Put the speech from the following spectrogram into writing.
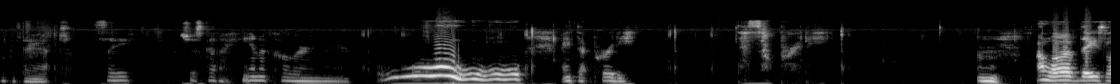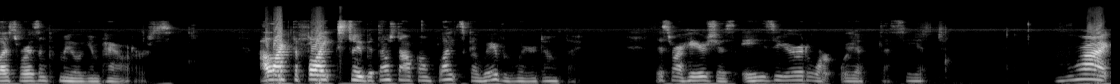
Look at that. See? It's just got a hint of color in there. Ooh, ain't that pretty? That's so pretty. Mm. I love these Let's Resin chameleon powders. I like the flakes too, but those doggone flakes go everywhere, don't they? This right here is just easier to work with. That's it. All right,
